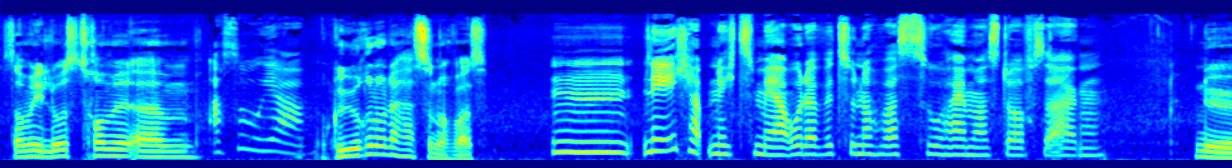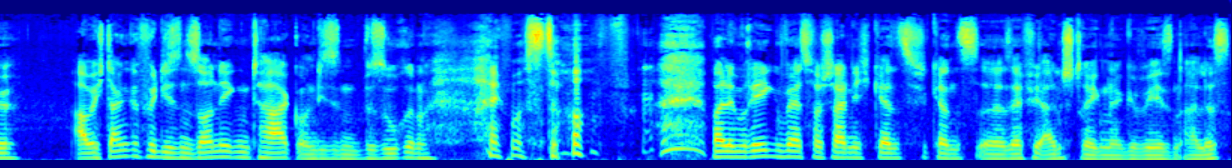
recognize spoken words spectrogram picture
Sollen wir die Lostrommel ähm, Ach so, ja. rühren oder hast du noch was? Mm, nee, ich habe nichts mehr. Oder willst du noch was zu Heimersdorf sagen? Nö. Aber ich danke für diesen sonnigen Tag und diesen Besuch in Heimersdorf. Weil im Regen wäre es wahrscheinlich ganz, ganz äh, sehr viel anstrengender gewesen alles.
